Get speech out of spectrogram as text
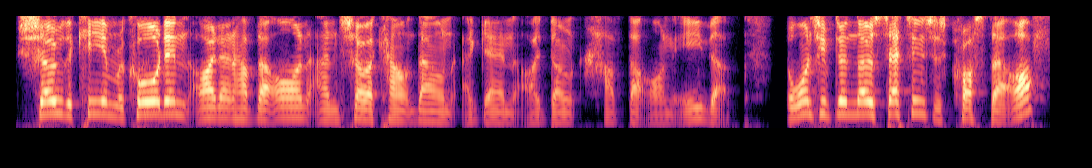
Show the key in recording. I don't have that on. And show a countdown. Again, I don't have that on either. So once you've done those settings, just cross that off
